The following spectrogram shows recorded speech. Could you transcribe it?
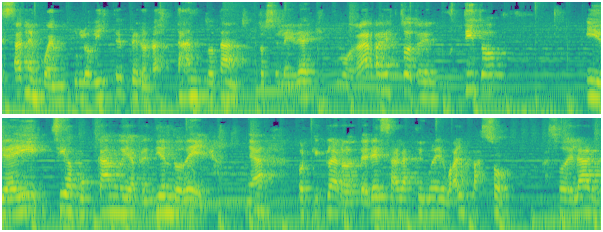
salen poemas, tú lo viste, pero no es tanto, tanto. Entonces, la idea es que tú agarras esto, el gustito, y de ahí sigas buscando y aprendiendo de ella, ¿ya? Porque claro, Teresa, la figura igual pasó, pasó de largo,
